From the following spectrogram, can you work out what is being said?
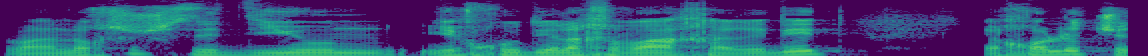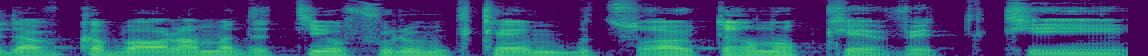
כלומר, אני לא חושב שזה דיון ייחודי לחברה החרדית, יכול להיות שדווקא בעולם הדתי אפילו מתקיים בצורה יותר נוקבת, כי,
